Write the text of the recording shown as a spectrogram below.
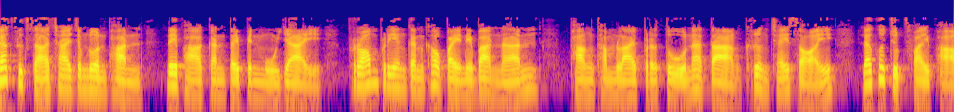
นักศึกษาชายจำนวนพันได้พากันไปเป็นหมู่ใหญ่ พร้อมเพรียงกันเข้าไปในบ้านนั้น พังทำลายประตูหน้าต่างเครื่องใช้สอย แล้วก็จุดไฟเผา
